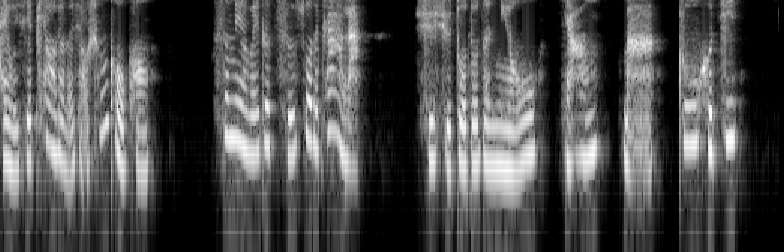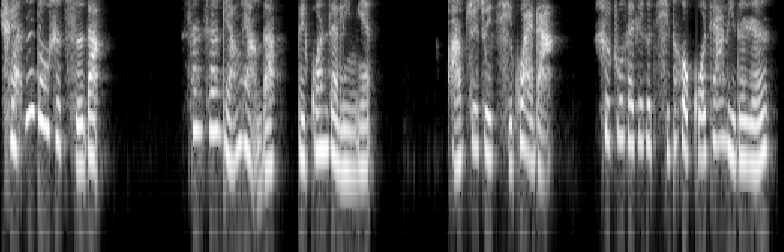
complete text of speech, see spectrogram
还有一些漂亮的小牲口棚，四面围着瓷做的栅栏，许许多多的牛、羊、马、猪和鸡，全都是瓷的，三三两两的被关在里面。而最最奇怪的是，住在这个奇特国家里的人，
